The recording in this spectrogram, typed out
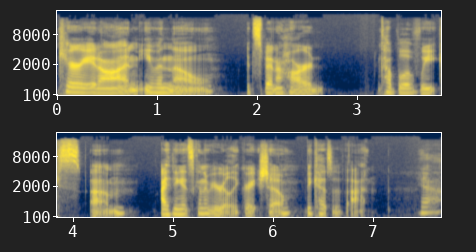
carry it on, even though it's been a hard couple of weeks. Um, I think it's going to be a really great show because of that. yeah,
